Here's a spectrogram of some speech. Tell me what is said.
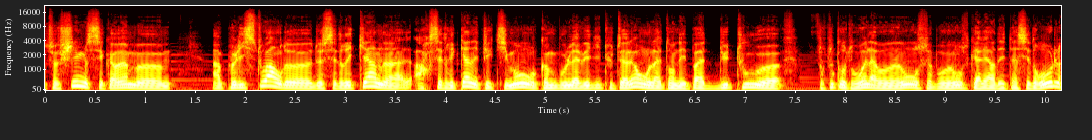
ce film, c'est quand même euh, un peu l'histoire de, de Cédric Kahn. Alors, Cédric Kahn, effectivement, comme vous l'avez dit tout à l'heure, on ne l'attendait pas du tout euh, surtout quand on voit la bande-annonce, la bande-annonce qui a l'air d'être assez drôle.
